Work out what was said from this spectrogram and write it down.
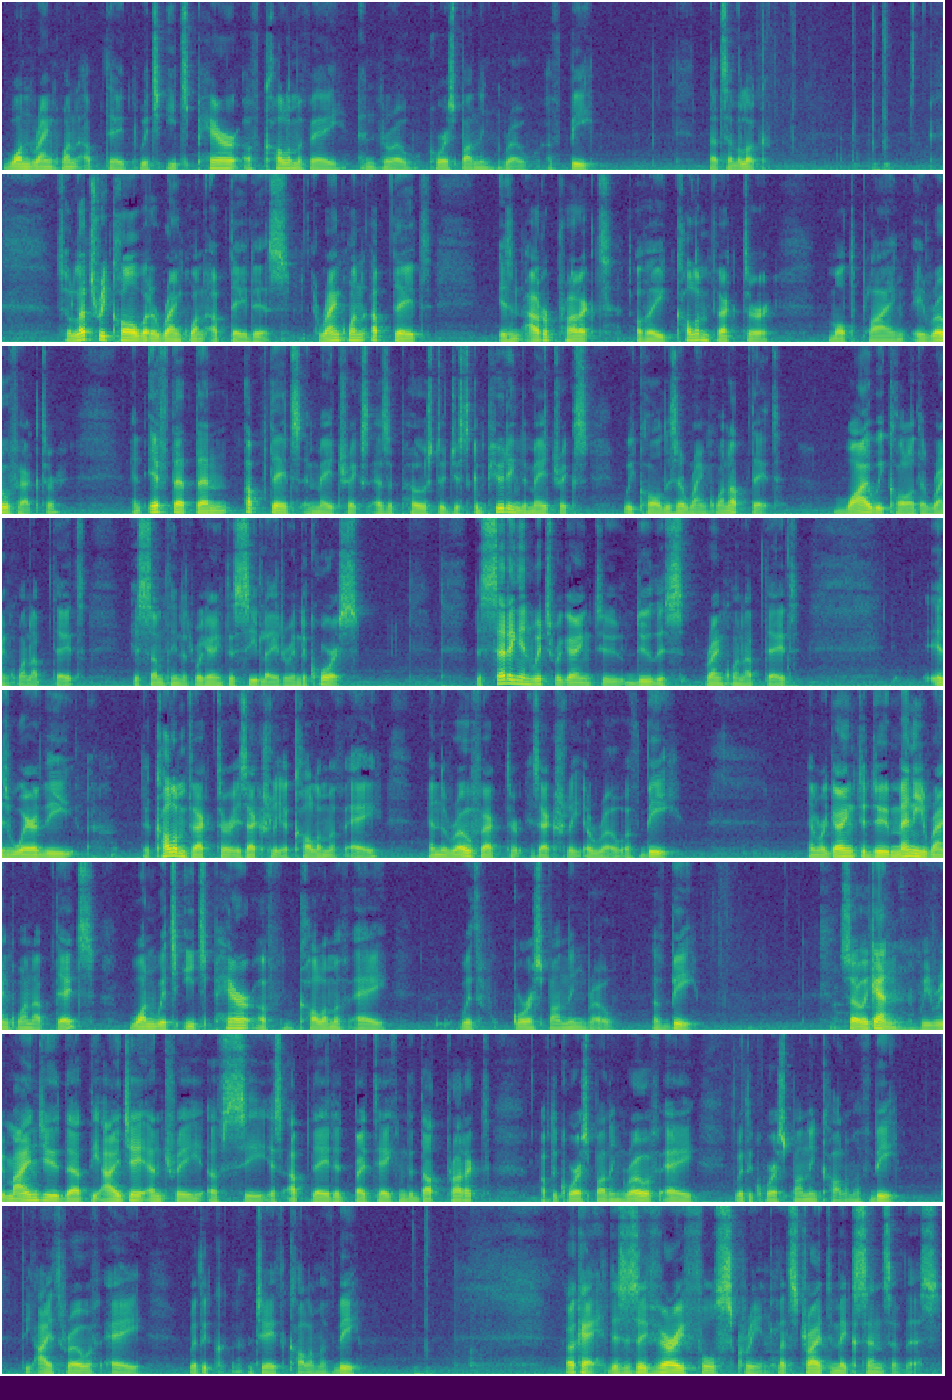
one rank 1 update which each pair of column of A and row corresponding row of B. Let's have a look. So let's recall what a rank 1 update is. A rank 1 update is an outer product of a column vector multiplying a row vector. And if that then updates a matrix as opposed to just computing the matrix, we call this a rank 1 update. Why we call it a rank 1 update is something that we're going to see later in the course. The setting in which we're going to do this rank 1 update is where the, the column vector is actually a column of A and the row vector is actually a row of B. And we're going to do many rank 1 updates, one which each pair of column of A with corresponding row of B. So again, we remind you that the ij entry of C is updated by taking the dot product of the corresponding row of A with the corresponding column of B, the ith row of A with the jth column of B. Okay, this is a very full screen. Let's try to make sense of this.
